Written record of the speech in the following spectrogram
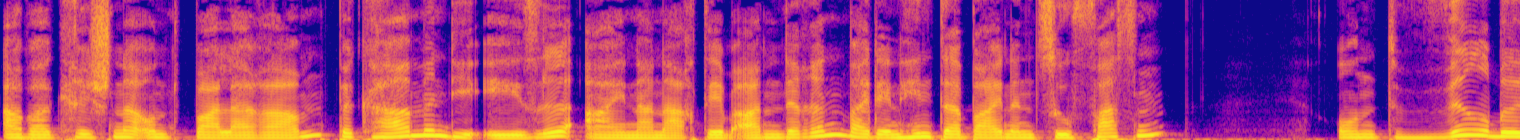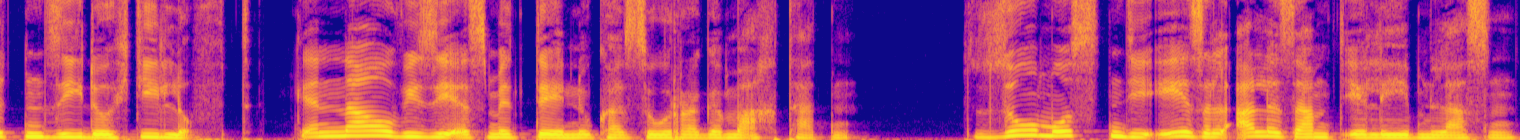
Aber Krishna und Balaram bekamen die Esel einer nach dem anderen bei den Hinterbeinen zu fassen und wirbelten sie durch die Luft, genau wie sie es mit Denukasura gemacht hatten. So mussten die Esel allesamt ihr Leben lassen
